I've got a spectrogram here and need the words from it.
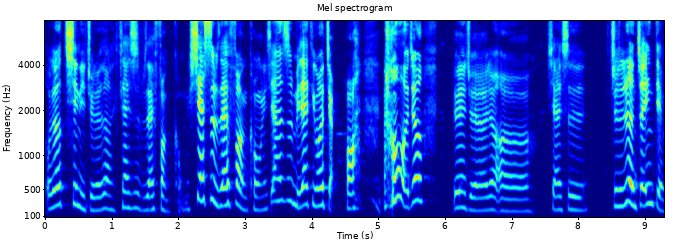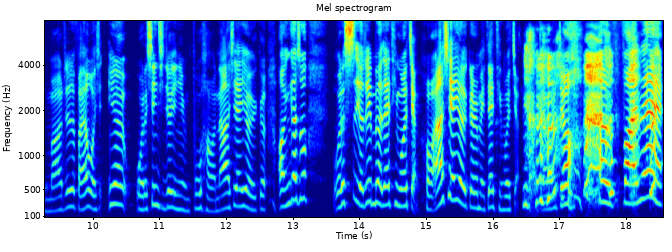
我就心里觉得，说现在是不是在放空？你现在是不是在放空？你现在是不是没在听我讲话？然后我就有点觉得，就呃，现在是。就是认真一点嘛，就是反正我因为我的心情就有点不好，然后现在又有一个哦，应该说我的室友就没有在听我讲话，然后现在又有一个人没在听我讲话，然后就 很烦哎。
